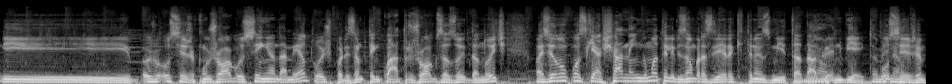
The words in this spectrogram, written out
E. Ou, ou, seja, com jogos em andamento. Hoje, por exemplo, tem quatro jogos às oito da noite, mas eu não consegui achar nenhuma televisão brasileira que transmita a não, WNBA. Ou não. seja,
